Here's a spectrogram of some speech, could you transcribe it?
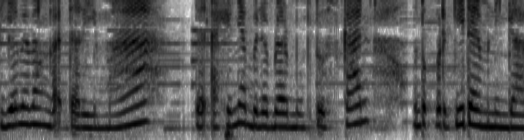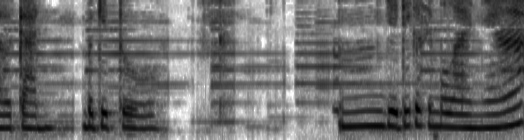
dia memang gak terima dan akhirnya benar-benar memutuskan untuk pergi dan meninggalkan. Begitu. Hmm, jadi kesimpulannya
